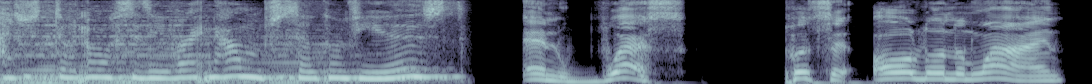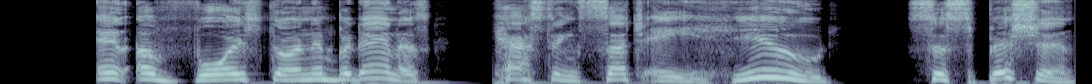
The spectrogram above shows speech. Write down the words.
I just don't know what to do right now. I'm so confused. And Wes puts it all on the line and avoids throwing in bananas, casting such a huge suspicion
